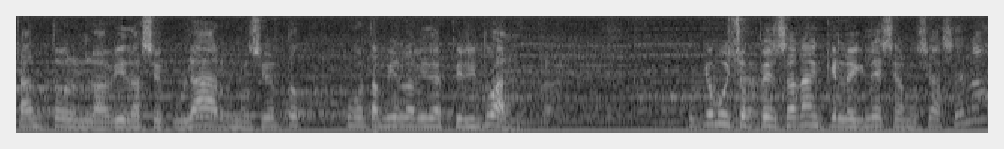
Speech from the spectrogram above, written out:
tanto en la vida secular, ¿no es cierto?, como también en la vida espiritual. Porque muchos Claro. pensarán que en la iglesia no se hace nada.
